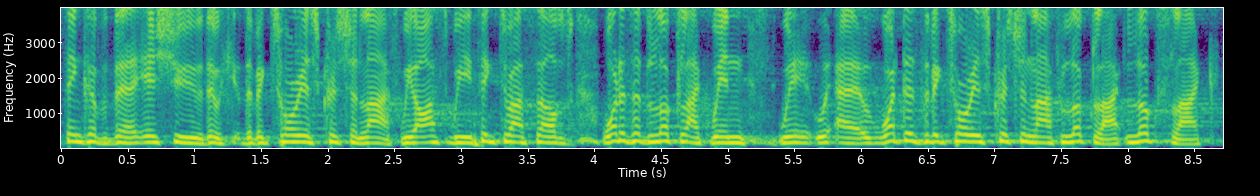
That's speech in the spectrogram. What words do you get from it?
think of the issue, the, the, victorious Christian life, we ask, we think to ourselves, what does it look like when, we, uh, what does the victorious Christian life look like, looks like?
